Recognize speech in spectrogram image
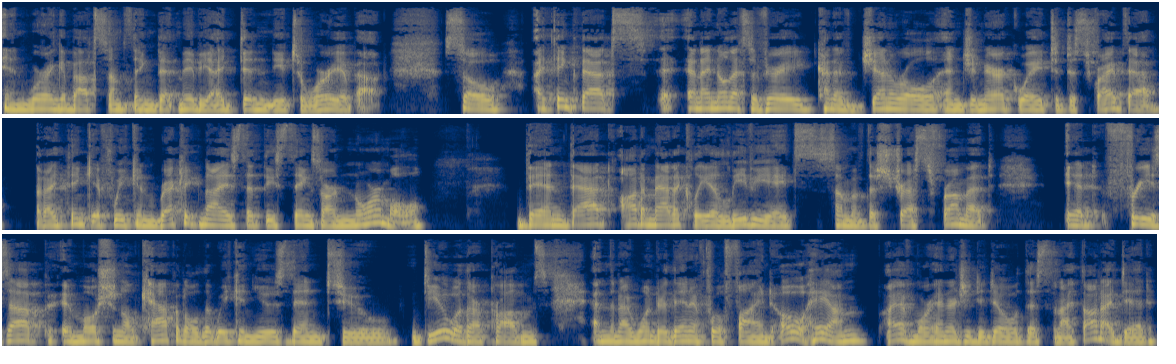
in worrying about something that maybe I didn't need to worry about. So I think that's, and I know that's a very kind of general and generic way to describe that. But I think if we can recognize that these things are normal, then that automatically alleviates some of the stress from it it frees up emotional capital that we can use then to deal with our problems. And then I wonder then if we'll find, oh, hey, I'm, I have more energy to deal with this than I thought I did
